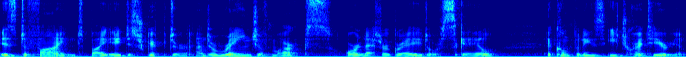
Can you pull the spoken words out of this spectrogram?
is defined by a descriptor and a range of marks, or letter grade or scale, accompanies each criterion.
